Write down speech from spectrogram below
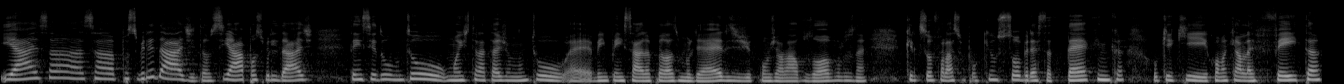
E há essa, essa possibilidade. Então, se há a possibilidade, tem sido muito, uma estratégia muito é, bem pensada pelas mulheres de congelar os óvulos. Né? Queria que o senhor falasse um pouquinho sobre essa técnica, o que, que, como é que ela é feita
